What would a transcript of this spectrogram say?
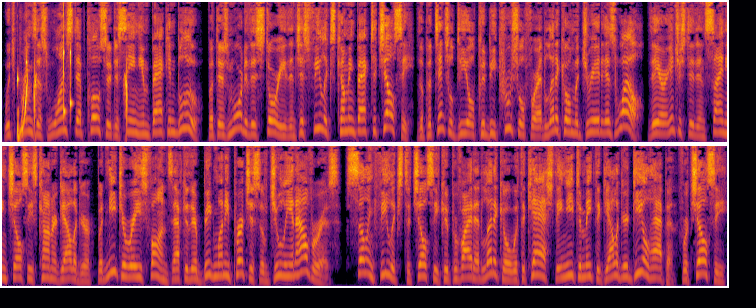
which brings us one step closer to seeing him back in blue. But there's more to this story than just Felix coming back to Chelsea. The potential deal could be crucial for Atletico Madrid Madrid as well. They are interested in signing Chelsea's Conor Gallagher, but need to raise funds after their big money purchase of Julian Alvarez. Selling Felix to Chelsea could provide Atletico with the cash they need to make the Gallagher deal happen. For Chelsea,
